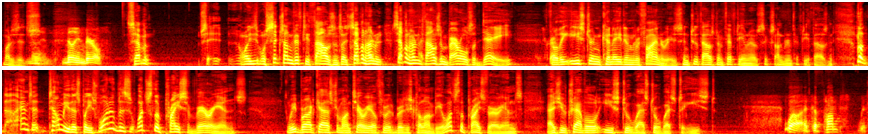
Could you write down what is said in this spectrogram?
what is it? million, million barrels. Seven, well, six hundred fifty thousand. So 700 700,000 barrels a day. For the Eastern Canadian refineries in 2015, it was 650,000. Look, tell me this, please. What are this? What's the price variance? We broadcast from Ontario through to British Columbia. What's the price variance as you travel east to west or west to east? Well, at the pumps with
